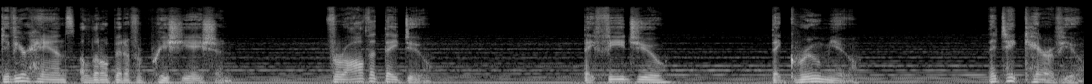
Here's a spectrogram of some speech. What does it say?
Give your hands a little bit of appreciation for all that they do they feed you, they groom you, they take care of you.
